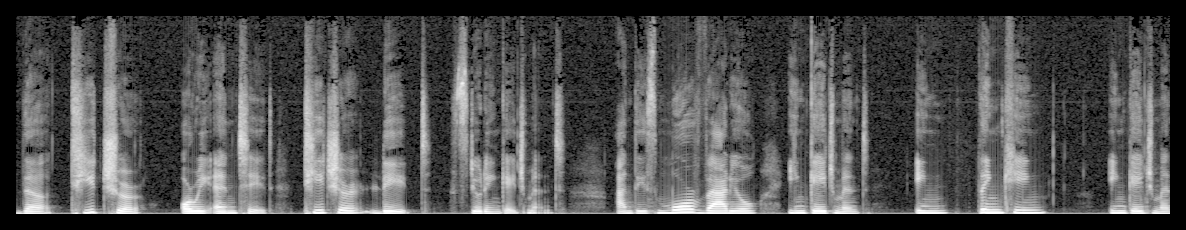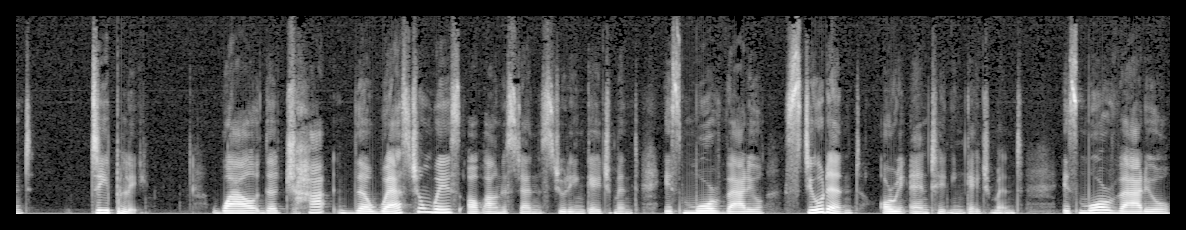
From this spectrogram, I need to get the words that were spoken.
the teacher oriented, teacher led student engagement. And is more value engagement in thinking engagement deeply while the chi- the Western ways of understanding student engagement is more value student oriented engagement, is more value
